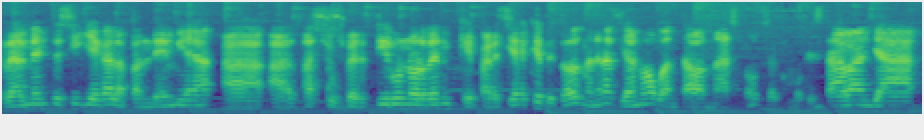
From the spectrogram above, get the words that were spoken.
realmente sí llega la pandemia a, subvertir un orden que parecía que de todas maneras ya no aguantaba más, ¿no? O sea, como que estaban ya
